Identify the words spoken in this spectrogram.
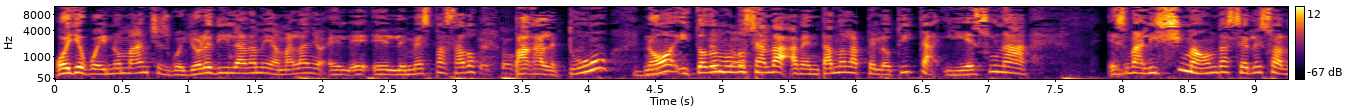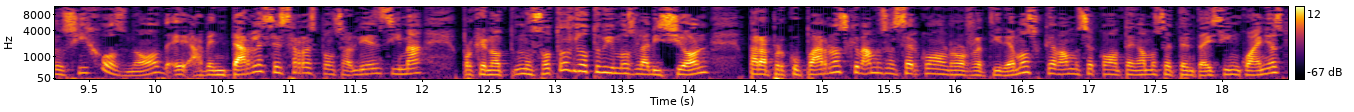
oye, güey, no manches, güey, yo le di lana a mi mamá el año, el, el- el mes pasado, págale tú, ¿no? Y todo el mundo se anda aventando la pelotita y es una... Es malísima onda hacerle eso a los hijos, ¿no? Aventarles esa responsabilidad encima, porque no- nosotros no tuvimos la visión para preocuparnos qué vamos a hacer cuando nos retiremos, qué vamos a hacer cuando tengamos 75 años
